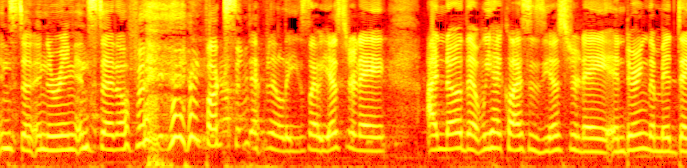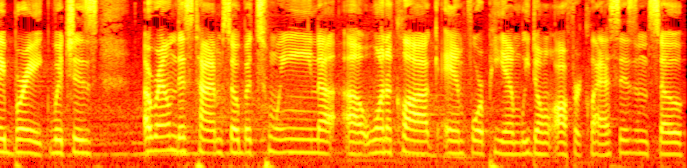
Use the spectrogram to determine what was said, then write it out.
instead in the ring instead of boxing. Yeah, definitely. So yesterday, I know that we had classes yesterday, and during the midday break, which is around this time, so between uh, 1 o'clock and 4 p.m., we don't offer classes. And so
